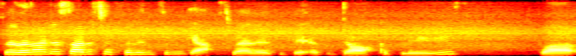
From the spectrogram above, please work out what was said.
So then I decided to fill in some gaps where there's a bit of darker blues, but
